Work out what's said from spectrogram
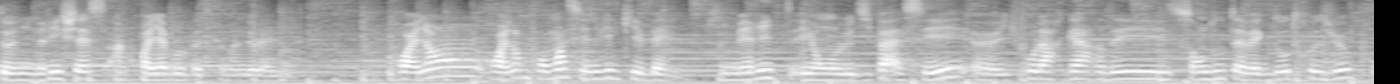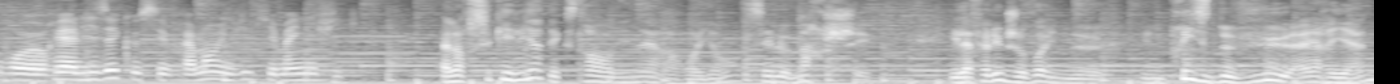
donne une richesse incroyable au patrimoine de la ville. Royan, Royan pour moi, c'est une ville qui est belle, qui mérite, et on ne le dit pas assez, euh, il faut la regarder sans doute avec d'autres yeux pour euh, réaliser que c'est vraiment une ville qui est magnifique. Alors ce qu'il y a d'extraordinaire à Royan, c'est le marché. Il a fallu que je voie une, une prise de vue aérienne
